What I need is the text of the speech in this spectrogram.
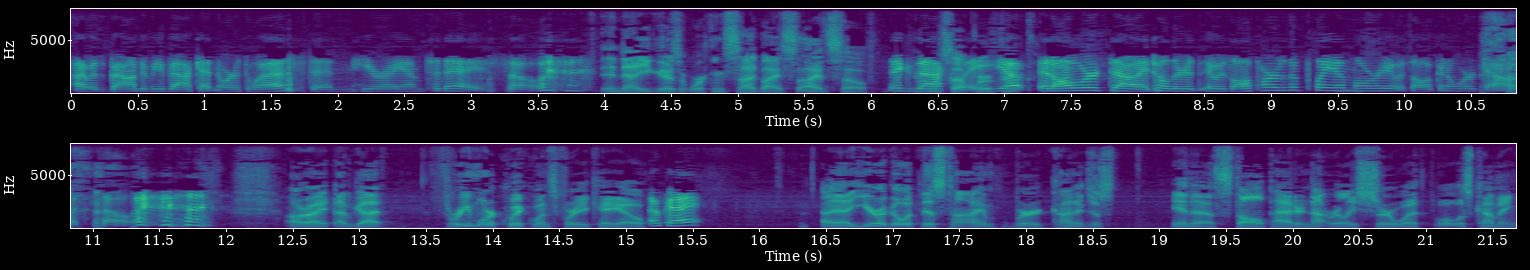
I was bound to be back at Northwest, and here I am today. So and now you guys are working side by side. So exactly, it yep, it all worked out. I told her it was all part of the plan, Lori. It was all going to work out. So all right, I've got three more quick ones for you, Ko. Okay a year ago at this time, we're kind of just in a stall pattern, not really sure what, what was coming.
